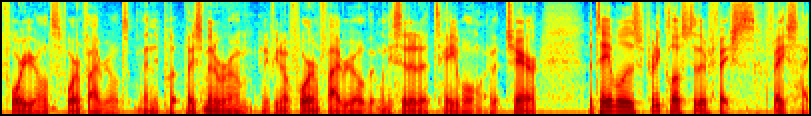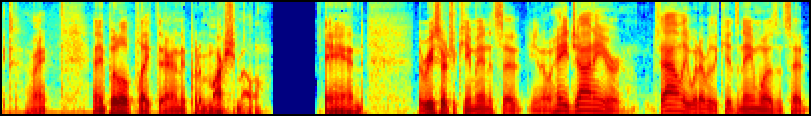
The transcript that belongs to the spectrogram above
four year olds, four and five year olds, and they put placed them in a room. And if you know four and five year old, that when they sit at a table at a chair, the table is pretty close to their face face height, right? And they put a little plate there and they put a marshmallow. And the researcher came in and said, you know, hey Johnny or Sally, whatever the kid's name was, and said,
